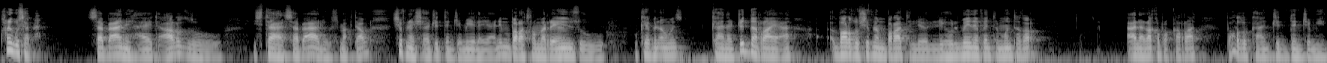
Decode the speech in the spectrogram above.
خلينا نقول سبعة. سبعة نهاية عرض و يستاهل سبعة هو سماك داون شفنا أشياء جدا جميلة يعني مباراة رومان رينز و... وكيفن أوينز كانت جدا رائعة. برضو شفنا مباراة اللي, اللي هو ال main event المنتظر على لقب القارات برضو كان جدا جميل.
